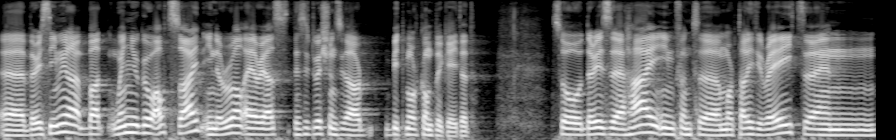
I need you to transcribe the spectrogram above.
uh, very similar. But when you go outside in the rural areas, the situations are a bit more complicated. So there is a high infant uh, mortality rate and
